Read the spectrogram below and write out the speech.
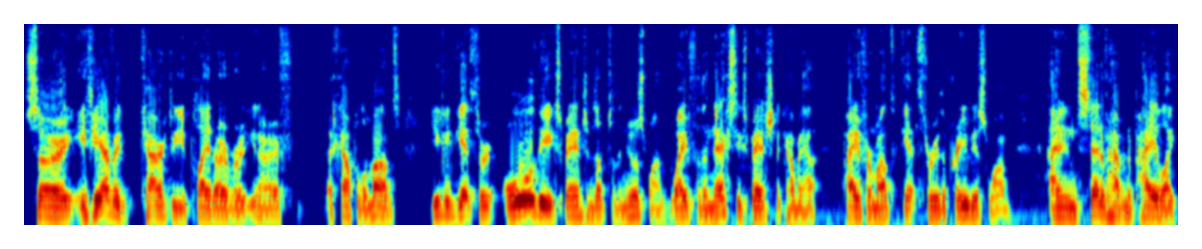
So if you have a character you've played over, you know, if a couple of months, you could get through all of the expansions up to the newest one, wait for the next expansion to come out, pay for a month, get through the previous one. And instead of having to pay like,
